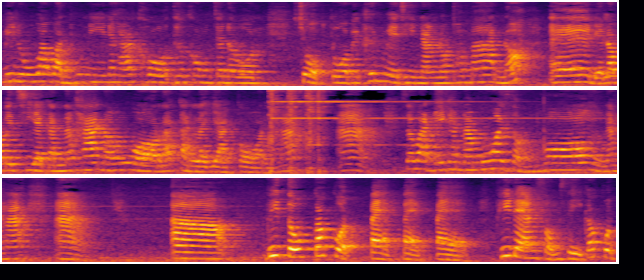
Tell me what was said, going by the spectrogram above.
ไม่รู้ว่าวันพรุ่งนี้นะคะโคเธอคงจะโดนโฉบตัวไปขึ้นเวทีนางนพมาศเนาะเออเดี๋ยวเราไปเชียร์กันนะคะ น้องวรกัญญากรนะคะอ่าสวัสดีค่ะน้ำม้วยสมพงษ์นะคะอ่าอ่าพี่ตุ๊กก็กด 888 พี่แดงสมศรีก็กด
